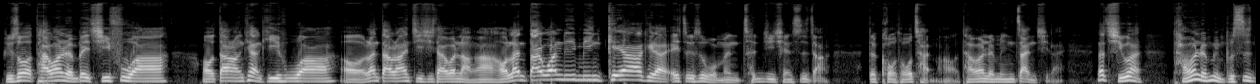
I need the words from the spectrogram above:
比如说台湾人被欺负啊，哦，当然看欺负啊，哦，让台湾人激起台湾人啊，哦，让台湾人民站起来，哎，这个是我们陈菊前市长的口头禅嘛，台湾人民站起来，那奇怪，台湾人民不是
